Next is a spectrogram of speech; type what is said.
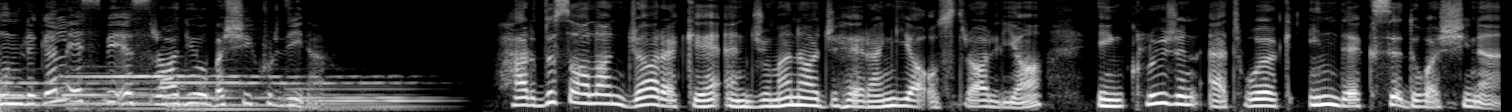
هون لگل اس بی اس رادیو بشی کردینه هر دو سالان جاره که انجمن جهرنگ یا استرالیا Inclusion at Work Index دوشینه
